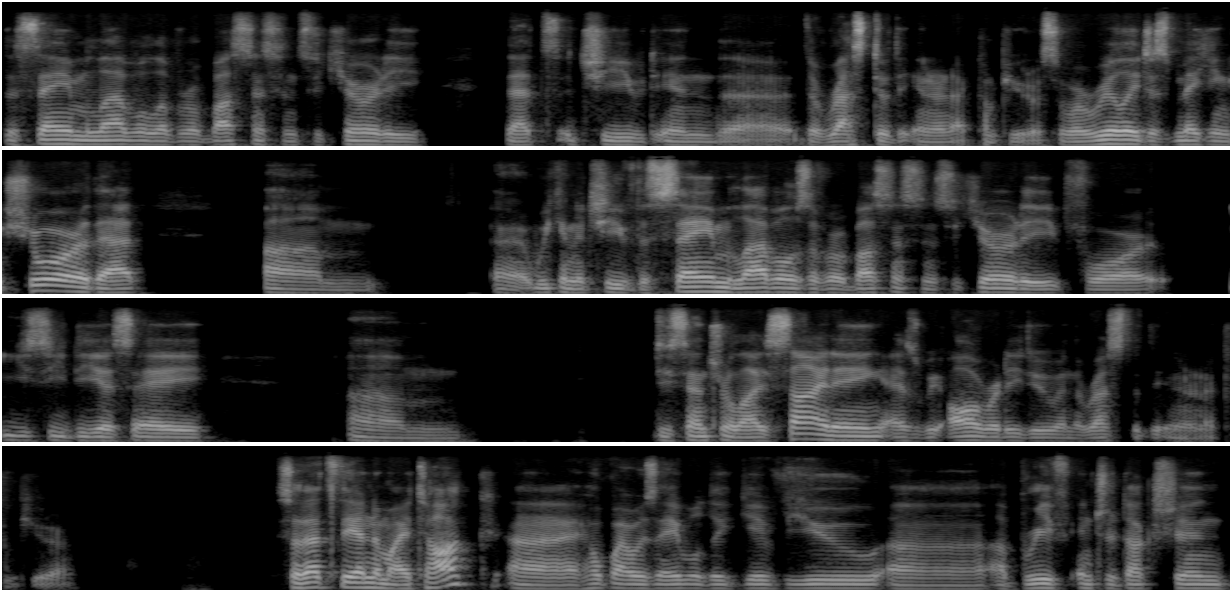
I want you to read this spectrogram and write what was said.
the same level of robustness and security that's achieved in the the rest of the internet computer. So we're really just making sure that um, uh, we can achieve the same levels of robustness and security for ECDSA um, decentralized signing as we already do in the rest of the internet computer. So that's the end of my talk. Uh, I hope I was able to give you uh, a brief introduction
